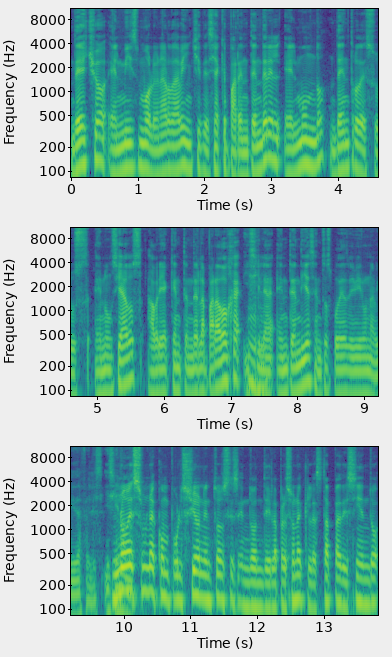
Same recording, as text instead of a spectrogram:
De hecho, el mismo Leonardo da Vinci decía que para entender el, el mundo dentro de sus enunciados habría que entender la paradoja y si la entendías entonces podías vivir una vida feliz. Y si no, es una compulsión entonces en donde la persona que la está padeciendo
